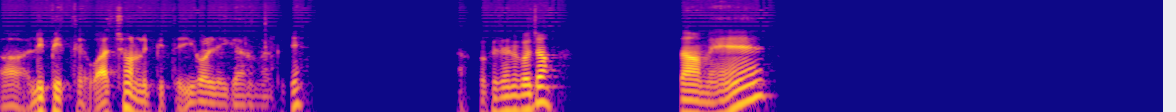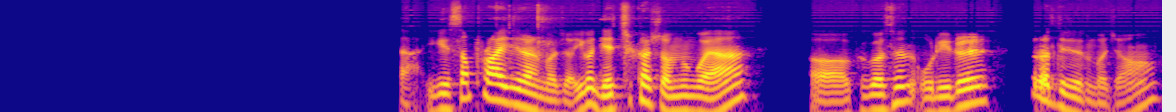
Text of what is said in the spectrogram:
어, 리피트, 왓츠 온 리피트 이걸 얘기하는 거야. 그지? 자, 그렇게 되는 거죠? 그 다음에 자, 이게 서프라이즈라는 거죠. 이건 예측할 수 없는 거야. 어, 그것은 우리를 끌어들이는 거죠.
